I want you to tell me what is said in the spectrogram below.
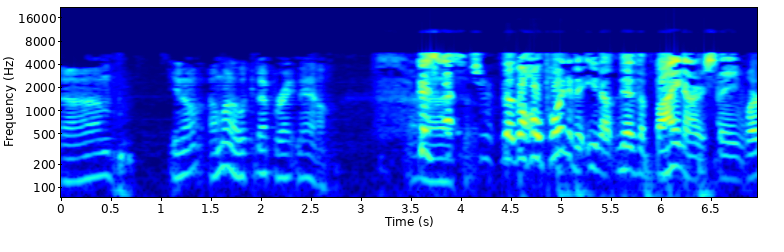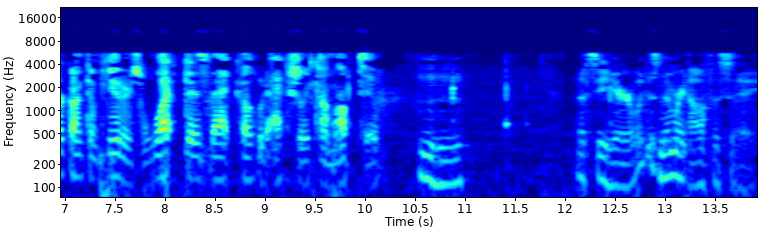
Um, you know, I'm gonna look it up right now. Because Uh, so- the, the whole point of it, you know, they're the Bynars. They work on computers. What does that code actually come up to? hmm Let's see here. What does Memory Alpha say?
